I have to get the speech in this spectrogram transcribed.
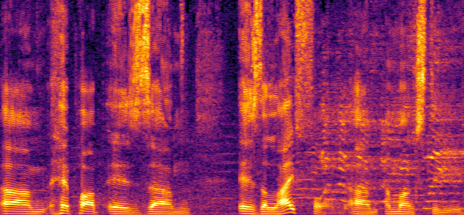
Um, Hip hop is, um, is the life form um, amongst the youth.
